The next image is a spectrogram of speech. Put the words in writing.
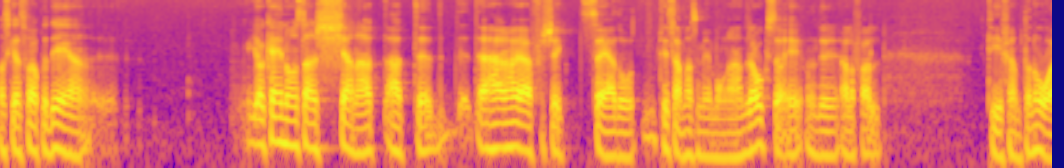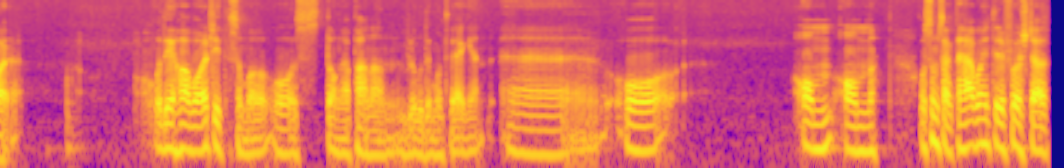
vad ska jag svara på det? Jag kan ju någonstans känna att, att det här har jag försökt säga då tillsammans med många andra också under i alla fall 10-15 år. Och det har varit lite som att, att stånga pannan blodig mot väggen. Eh, och, om, om, och som sagt, det här var inte det första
